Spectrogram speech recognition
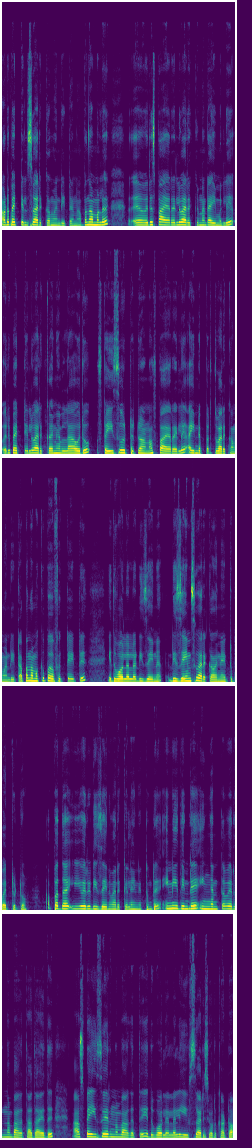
അവിടെ പെറ്റൽസ് വരക്കാൻ വേണ്ടിയിട്ടാണ്. അപ്പോൾ നമ്മൾ ഒരു സ്പൈറൽ വരക്കുന്ന ടൈമിൽ ഒരു പെറ്റൽ വരക്കാനുള്ള ഒരു സ്പേസ് വിട്ടിട്ട് വേണം സ്പൈറൽ അതിന്റെ അപ്പുറത്ത് വരക്കാൻ വേണ്ടിയിട്ട്. അപ്പോൾ നമുക്ക് പെർഫെക്റ്റ് ആയിട്ട് ഇതുപോലെയുള്ള ഡിസൈൻ ഡിസൈൻസ് വരക്കാനായിട്ട് പറ്റും കേട്ടോ അപ്പോൾ അത് ഈ ഒരു ഡിസൈൻ വരക്കൽ കഴിഞ്ഞിട്ടുണ്ട് ഇനി ഇതിന്റെ ഇങ്ങനത്തെ വരുന്ന ഭാഗത്ത് അതായത് ആ സ്പേസ് വരുന്ന ഭാഗത്ത് ഇതുപോലെയുള്ള ലീവ്സ് വരച്ചു കൊടുക്കുക കേട്ടോ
